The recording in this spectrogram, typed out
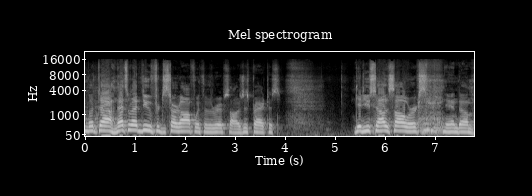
But uh, that's what I do for to start off with the rip saw is just practice get used to how the saw works and um,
